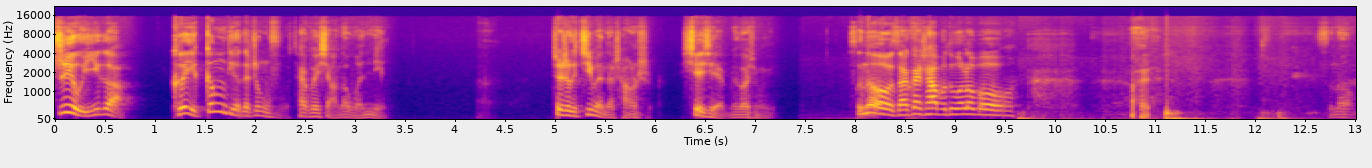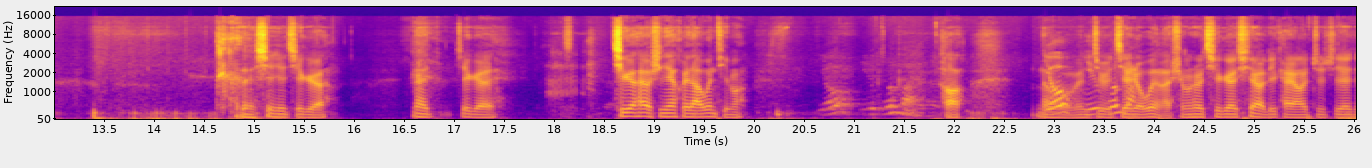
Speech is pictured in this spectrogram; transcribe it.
只有一个可以更迭的政府才会想到文明，啊，这是个基本的常识。谢谢明道兄弟，Snow，咱快差不多了不？哎，Snow，好的，谢谢七哥。那这个七哥还有时间回答问题吗？有，有问吧。好。那我们就接着问了，什么时候七哥需要离开，然后就直接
